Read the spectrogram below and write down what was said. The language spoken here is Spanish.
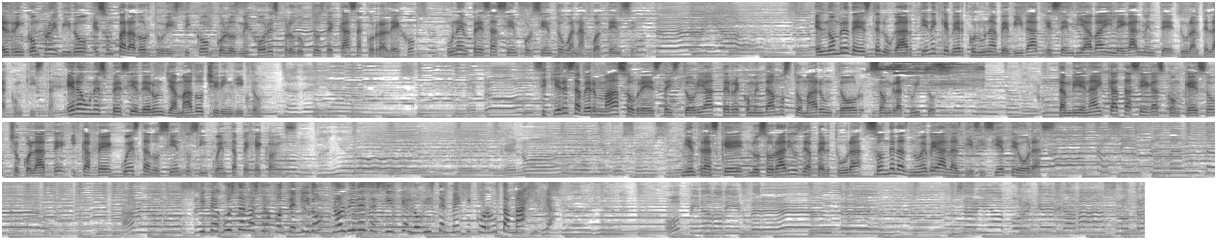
El Rincón Prohibido es un parador turístico con los mejores productos de Casa Corralejo, una empresa 100% guanajuatense. El nombre de este lugar tiene que ver con una bebida que se enviaba ilegalmente durante la conquista. Era una especie de ron llamado chiringuito. Si quieres saber más sobre esta historia, te recomendamos tomar un tour, son gratuitos. También hay catas ciegas con queso, chocolate y café, cuesta 250 PG Coins. Mientras que los horarios de apertura son de las 9 a las 17 horas. Si te gusta nuestro contenido, no olvides decir que lo viste en México Ruta Mágica. Porque jamás lo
